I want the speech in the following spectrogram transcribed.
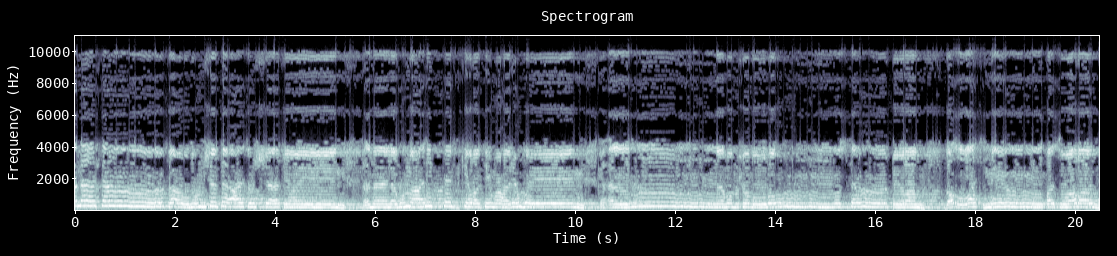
فما تنفعهم شفاعة الشافعين فما لهم عن التذكرة معرضين كأنهم حمر مستنفرة ضرت من قسورة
